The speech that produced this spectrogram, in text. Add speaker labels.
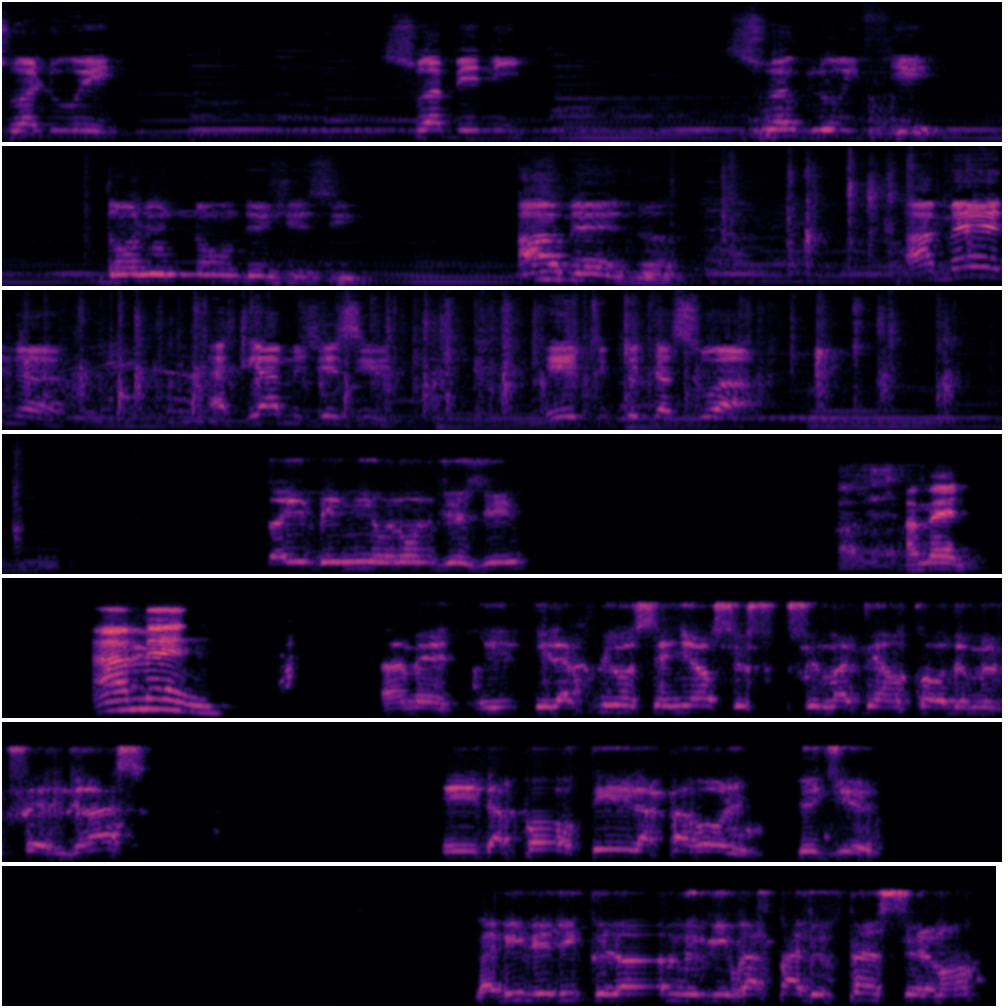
Speaker 1: sois loué, sois béni, sois glorifié dans le nom de Jésus. Amen. Amen. Acclame Jésus. Et tu peux t'asseoir.
Speaker 2: Soyez bénis au nom de Jésus.
Speaker 3: Amen.
Speaker 4: Amen.
Speaker 2: Amen. Il, il a plu au Seigneur ce, ce matin encore de me faire grâce et d'apporter la parole de Dieu. La Bible dit que l'homme ne vivra pas de pain seulement,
